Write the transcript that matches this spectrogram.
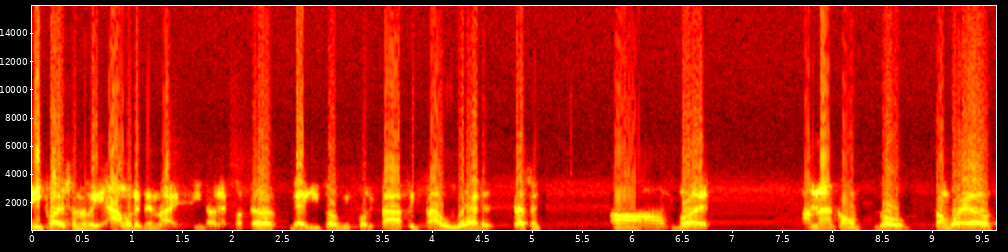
me personally, I would have been like, you know, that fucked up that you told me 45, 55. We would have had a discussion. Um, but I'm not going to go somewhere else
